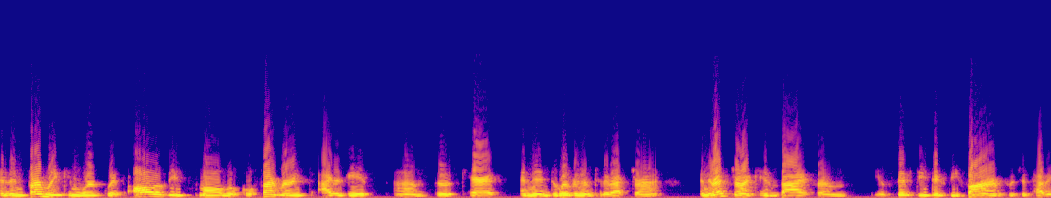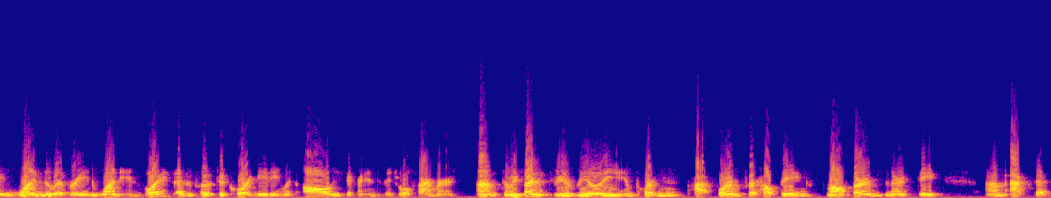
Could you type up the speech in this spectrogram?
and then FarmLink can work with all of these small local farmers to aggregate um, those carrots and then deliver them to the restaurant. And the restaurant can buy from you know, 50, 60 farms, which is having one delivery and one invoice, as opposed to coordinating with all these different individual farmers. Um, so we find this to be a really important platform for helping small farms in our state um, access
